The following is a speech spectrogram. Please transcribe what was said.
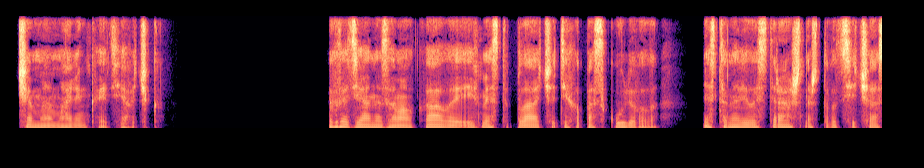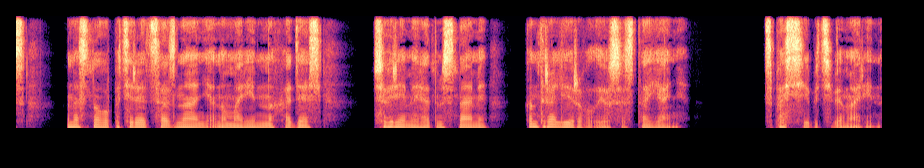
чем моя маленькая девочка. Когда Диана замолкала и вместо плача тихо поскуливала, мне становилось страшно, что вот сейчас она снова потеряет сознание, но Марина, находясь все время рядом с нами, контролировала ее состояние. Спасибо тебе, Марина.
